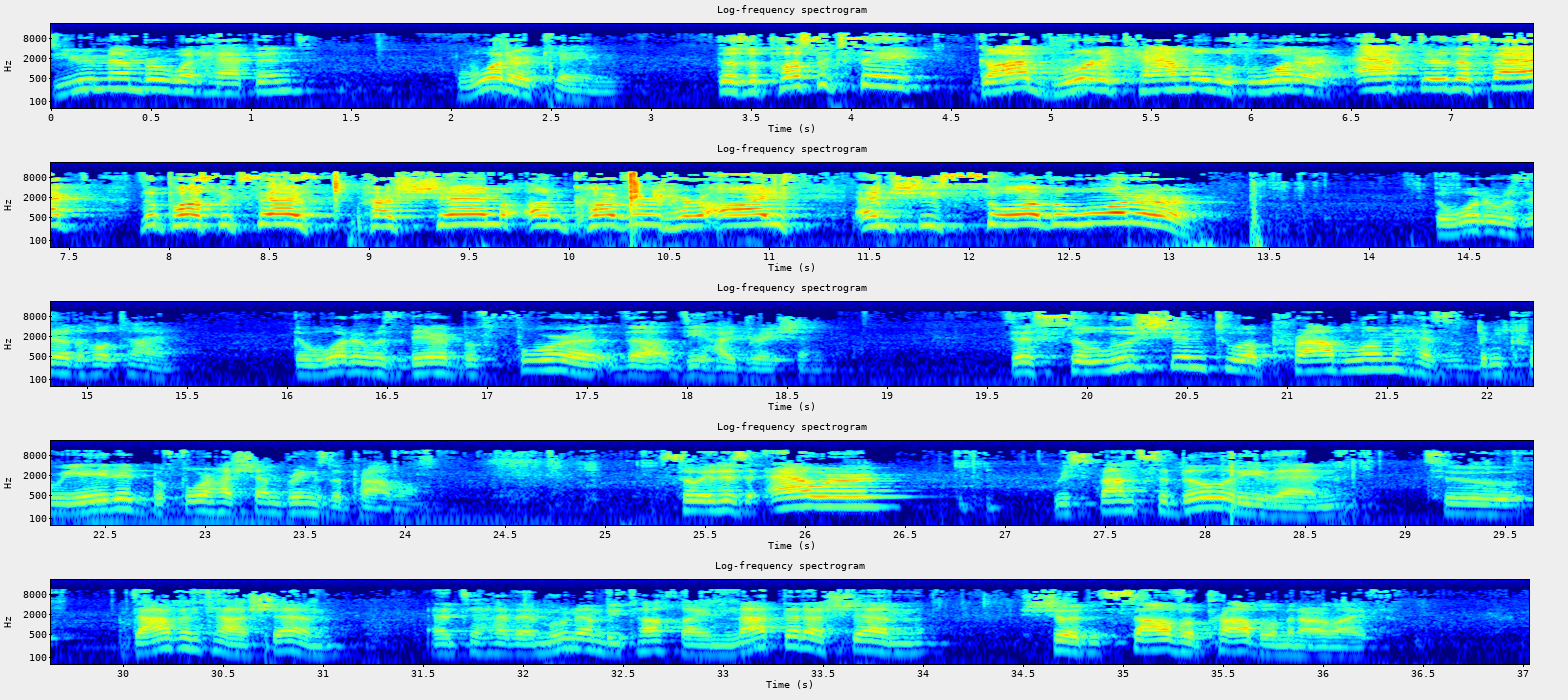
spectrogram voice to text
Do you remember what happened? Water came. Does the pasuk say God brought a camel with water after the fact? The pasuk says Hashem uncovered her eyes and she saw the water. The water was there the whole time. The water was there before the dehydration. The solution to a problem has been created before Hashem brings the problem. So it is our responsibility then to daven to Hashem and to have emunah bitachon. Not that Hashem should solve a problem in our life,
